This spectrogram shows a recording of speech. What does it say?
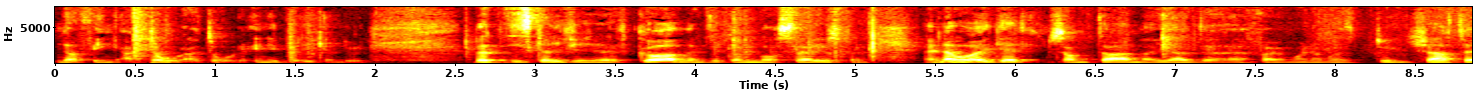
nothing at all. At all. Anybody can do it. But this qualification has come and they become more serious. And now I get sometime I had uh, when I was doing charter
